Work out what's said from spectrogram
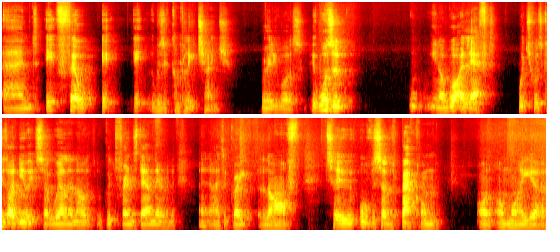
and it felt it it was a complete change, really was. It wasn't, you know, what I left, which was because I knew it so well and I was good friends down there and, and I had a great laugh. To all of a sudden back on on on my uh,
